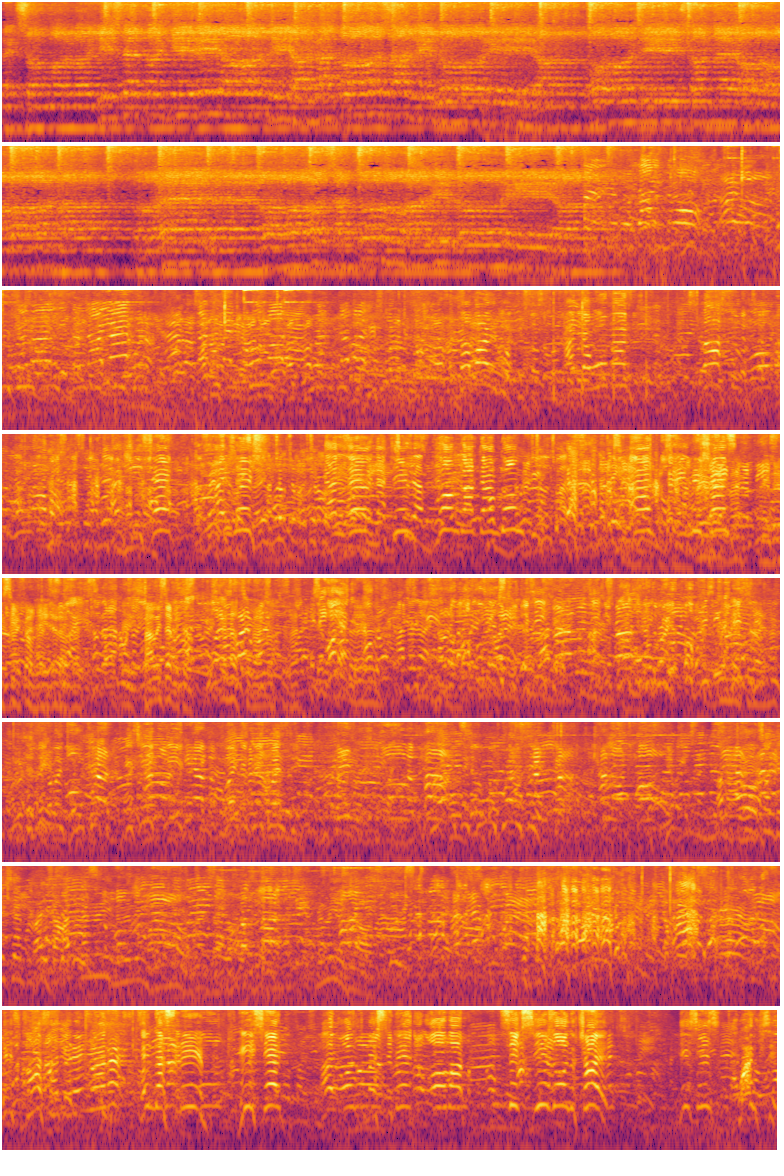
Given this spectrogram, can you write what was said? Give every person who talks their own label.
Speaker 1: Εξομολογήστε τον Κύριο διαγατός αλληλούια, ότι στον αιώνα το έλεος αυτού αλληλούια.
Speaker 2: Survival. And And she said, is donkey. And
Speaker 3: How is everything? Not too bad, not too bad.
Speaker 2: His boss at Iranian in the stream. He said, I want to masturbate on over six years old child. This is Wanksy.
